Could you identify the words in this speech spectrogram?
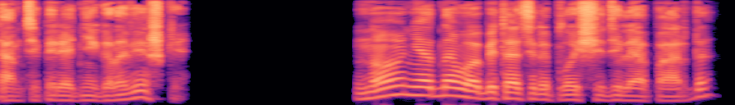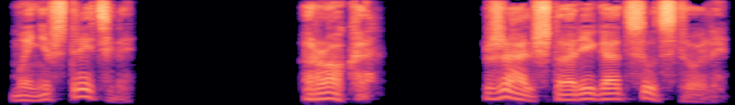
Там теперь одни головешки. Но ни одного обитателя площади Леопарда мы не встретили. Рока, Жаль, что Орига отсутствовали.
